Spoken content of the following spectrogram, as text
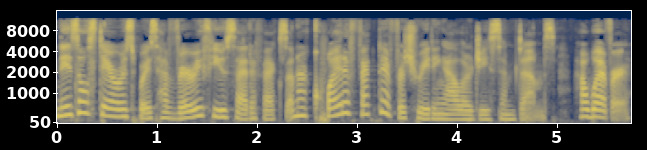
Nasal steroid sprays have very few side effects and are quite effective for treating allergy symptoms. However,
